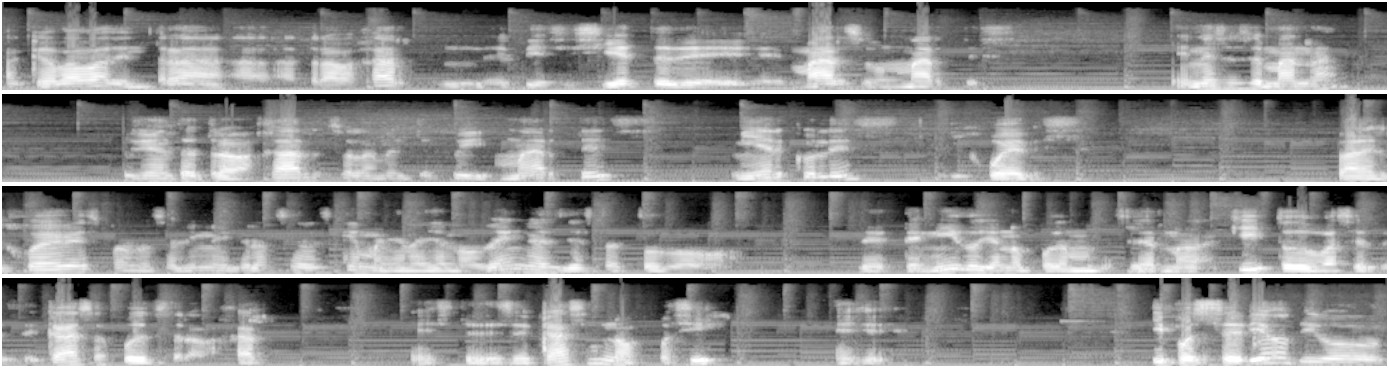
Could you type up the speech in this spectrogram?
acababa de entrar a, trabajar el 17 de marzo, un martes. En esa semana pues yo entré a trabajar, solamente fui martes, miércoles y jueves. Para el jueves, cuando salí, me dijeron, ¿sabes qué? Mañana ya no vengas, ya está todo detenido, ya no podemos hacer nada aquí, todo va a ser desde casa, puedes trabajar este, desde casa. No, pues sí. Eh, y pues se dio, digo,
